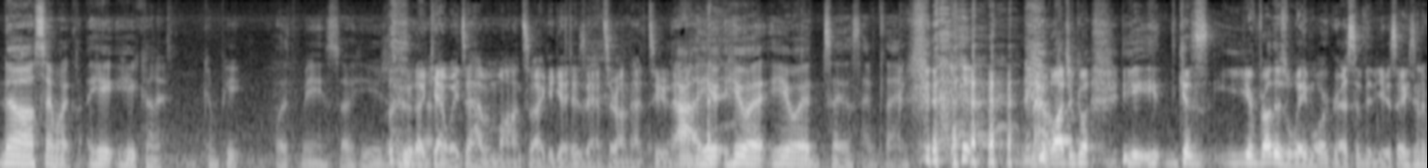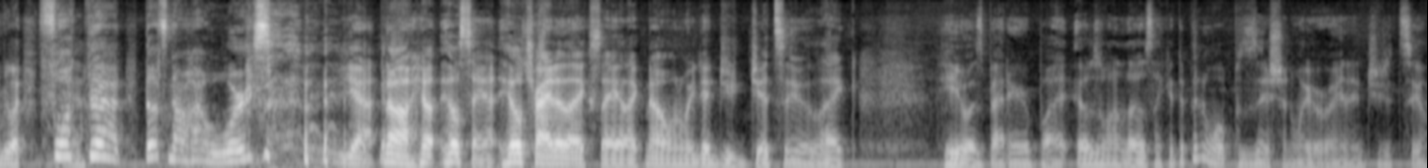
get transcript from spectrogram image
no, same way. He he couldn't compete with me, so he usually. I can't wait to have him on so I could get his answer on that too. Now. Ah, he he would he would say the same thing. No. Watch him go because your brother's way more aggressive than you, so he's gonna be like, "Fuck Yeah. that! That's not how it works." yeah, no, he'll he'll say it. He'll try to like say like, no, when we did jujitsu, like he was better, but it was one of those like it depended on what position we were in in jujitsu.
